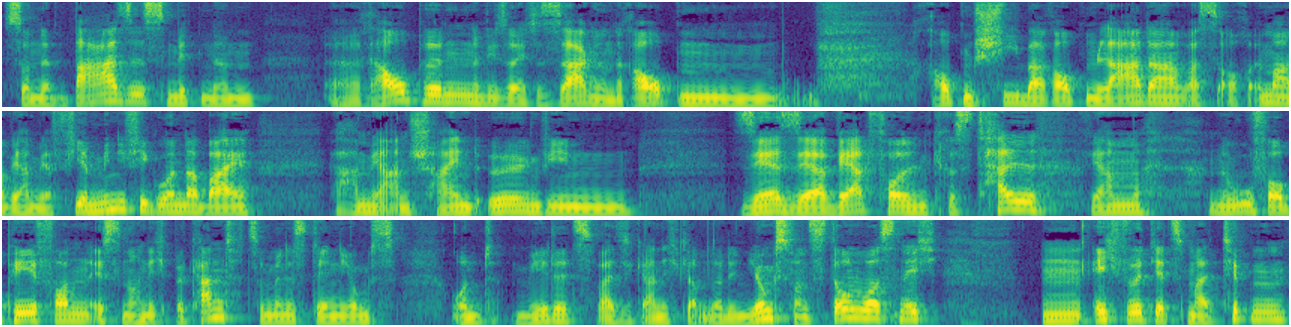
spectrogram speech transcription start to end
so eine Basis mit einem äh, Raupen, wie soll ich das sagen, ein Raupen, Raupenschieber, Raupenlader, was auch immer. Wir haben ja vier Minifiguren dabei. Wir haben ja anscheinend irgendwie einen sehr, sehr wertvollen Kristall. Wir haben eine UVP von, ist noch nicht bekannt, zumindest den Jungs und Mädels, weiß ich gar nicht, ich glaube nur den Jungs von Stonewalls nicht. Hm, ich würde jetzt mal tippen,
